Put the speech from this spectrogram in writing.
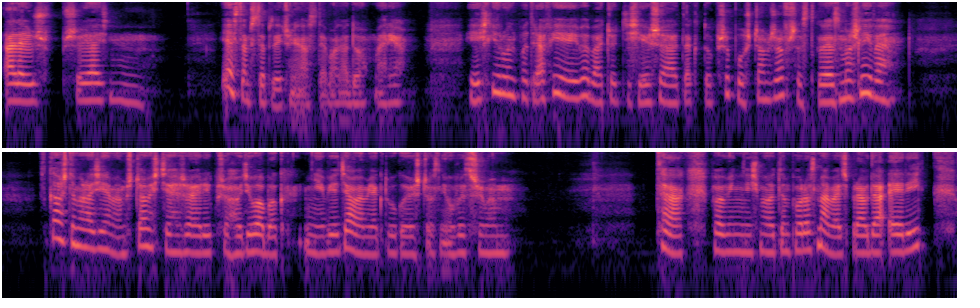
ale już przyjaźń... hmm. Jestem sceptycznie nastawiona do Maria. Jeśli Run potrafi jej wybaczyć dzisiejszy atak, to przypuszczam, że wszystko jest możliwe. W każdym razie mam szczęście, że Erik przechodził obok. Nie wiedziałem, jak długo jeszcze z nią wytrzymam. Tak, powinniśmy o tym porozmawiać, prawda, Erik?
